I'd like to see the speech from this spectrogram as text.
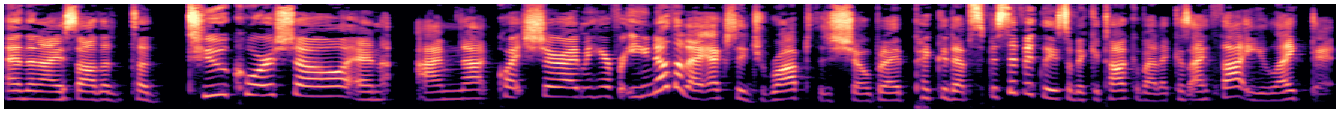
and then I saw that it's a two cour show, and I'm not quite sure I'm here for. You know that I actually dropped the show, but I picked it up specifically so we could talk about it because I thought you liked it.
